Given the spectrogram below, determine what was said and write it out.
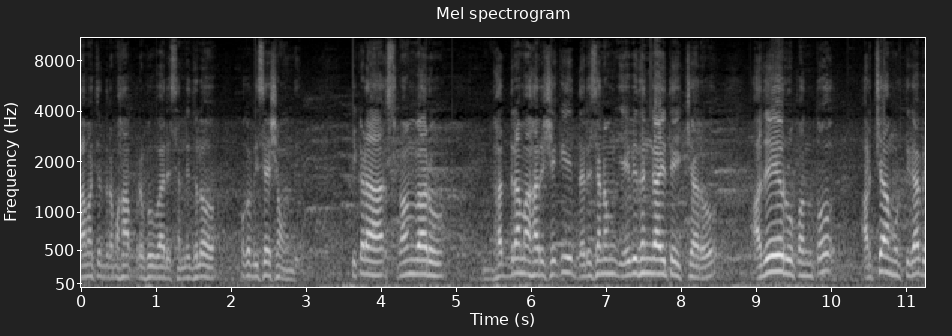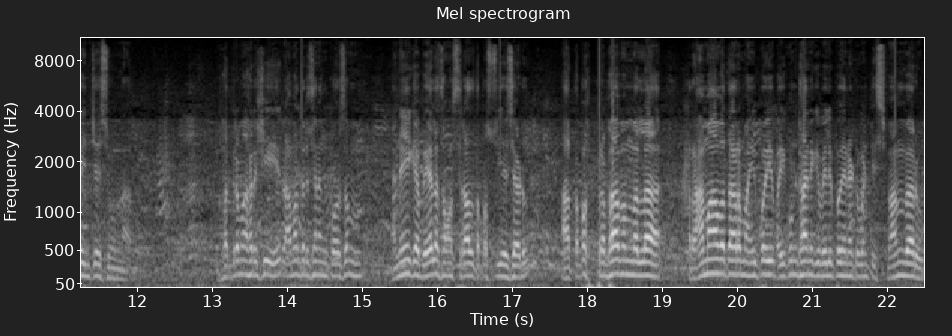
రామచంద్ర మహాప్రభు వారి సన్నిధిలో ఒక విశేషం ఉంది. ఇక్కడ స్వామివారు భద్ర మహర్షికి దర్శనం ఏ విధంగా అయితే ఇచ్చారో అదే రూపంతో అర్చామూర్తిగా వేంచేసి ఉన్నారు. భద్రమహర్షి రామదర్శనం కోసం అనేక వేల సంవత్సరాలు తపస్సు చేశాడు. ఆ తపఃప్రభావం వల్ల రామావతారం అయిపోయి వైకుంఠానికి వెళ్ళిపోయినటువంటి స్వామివారు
